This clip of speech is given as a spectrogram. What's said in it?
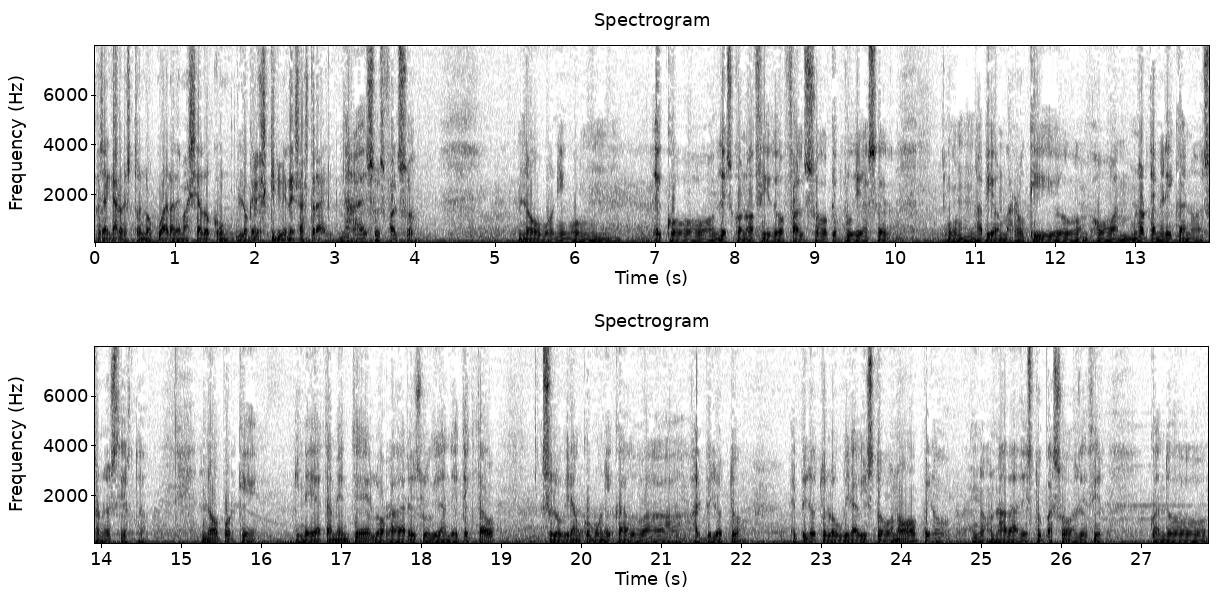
Pasa que, claro, esto no cuadra demasiado con lo que describen esas trail. Nada, eso es falso. No hubo ningún eco desconocido, falso, que pudiera ser un avión marroquí o, o am- norteamericano. Eso no es cierto. No, porque inmediatamente los radares lo hubieran detectado, se lo hubieran comunicado a- al piloto. El piloto lo hubiera visto o no, pero no, nada de esto pasó. Es decir, cuando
